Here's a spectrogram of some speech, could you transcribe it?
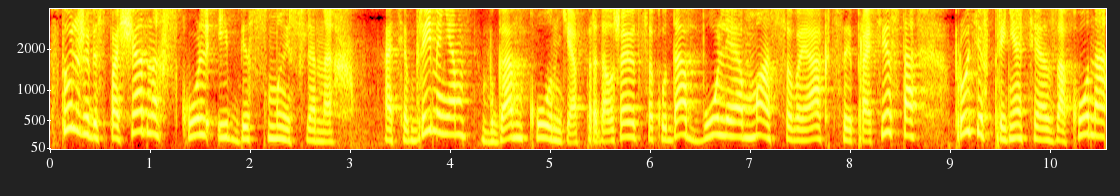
столь же беспощадных, сколь и бессмысленных. А тем временем в Гонконге продолжаются куда более массовые акции протеста против принятия закона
